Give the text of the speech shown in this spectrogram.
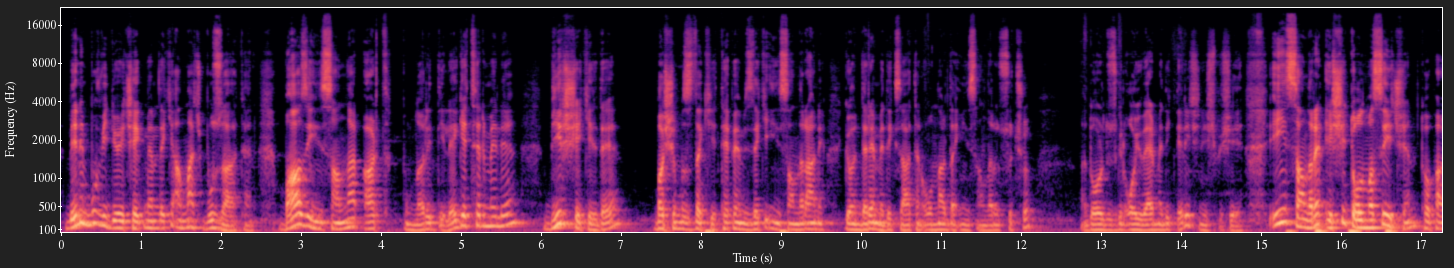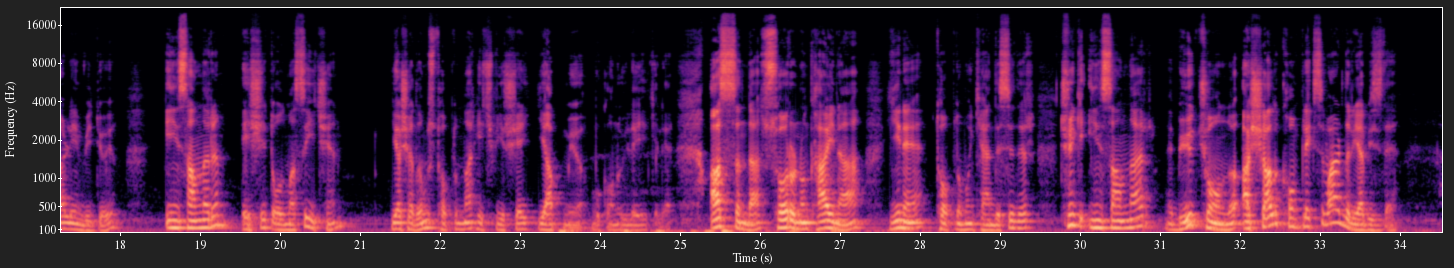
Benim bu videoyu çekmemdeki amaç bu zaten. Bazı insanlar artık bunları dile getirmeli. Bir şekilde başımızdaki, tepemizdeki insanları hani gönderemedik zaten onlar da insanların suçu. Doğru düzgün oy vermedikleri için hiçbir şeyi. İnsanların eşit olması için toparlayayım videoyu. İnsanların eşit olması için yaşadığımız toplumlar hiçbir şey yapmıyor bu konuyla ilgili. Aslında sorunun kaynağı yine toplumun kendisidir. Çünkü insanlar büyük çoğunluğu aşağılık kompleksi vardır ya bizde.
